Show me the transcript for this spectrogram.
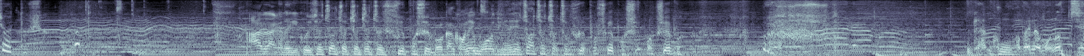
চোদ্দশো। আর রাখা দেখি কইছো চ চ চ চ চ শুয়ে পড় শুয়ে পড় কালকে অনেক বড় দিন আছে চ চ চ চ শুয়ে পড় শুয়ে পড় শুয়ে পড় শুয়ে পড়। ঘুম হবে না মনে হচ্ছে?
